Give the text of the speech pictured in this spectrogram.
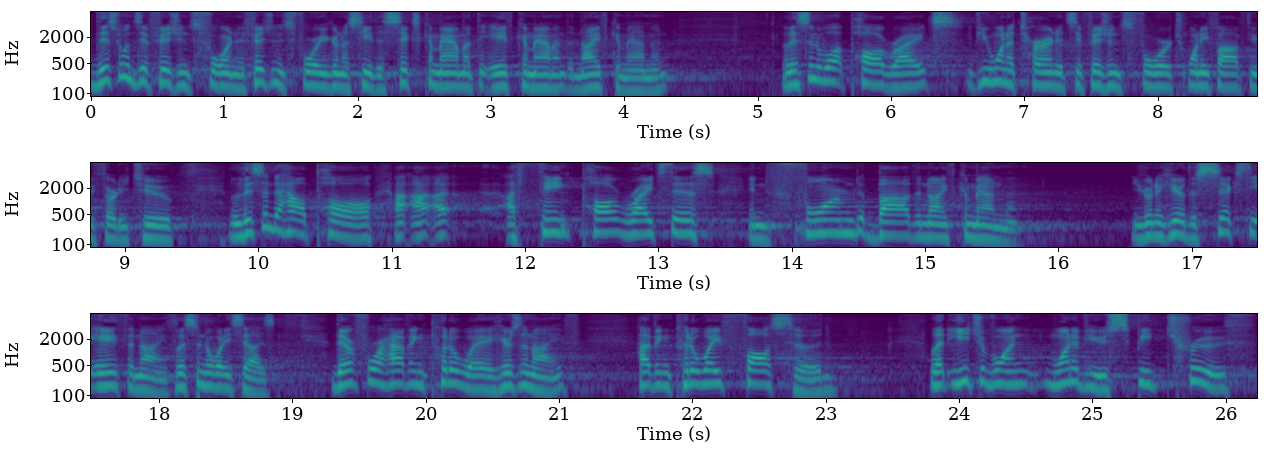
This one's Ephesians 4. In Ephesians 4, you're going to see the sixth commandment, the eighth commandment, the ninth commandment. Listen to what Paul writes. If you want to turn, it's Ephesians 4 25 through 32. Listen to how Paul, I, I, think Paul writes this informed by the ninth commandment. You're going to hear the sixth, the eighth, the ninth. Listen to what he says. Therefore, having put away, here's the ninth, having put away falsehood, let each of one, one of you speak truth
